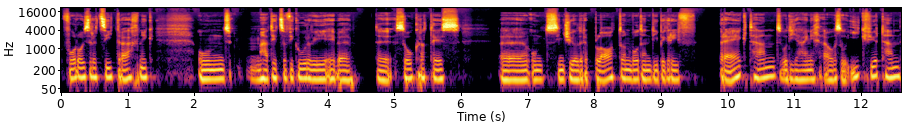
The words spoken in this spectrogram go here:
vor unserer Zeitrechnung und man hat jetzt so Figuren wie eben der Sokrates äh, und sein Schüler Platon, wo dann die Begriff prägt haben, wo die eigentlich auch so eingeführt haben.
